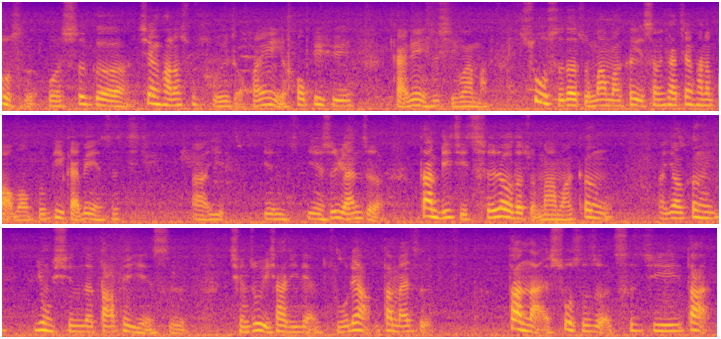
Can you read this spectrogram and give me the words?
素食，我是个健康的素食主义者。怀孕以后必须改变饮食习惯吗？素食的准妈妈可以生下健康的宝宝，不必改变饮食啊饮饮饮食原则。但比起吃肉的准妈妈，更呃要更用心的搭配饮食。请注意以下几点：足量蛋白质。蛋奶素食者吃鸡蛋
